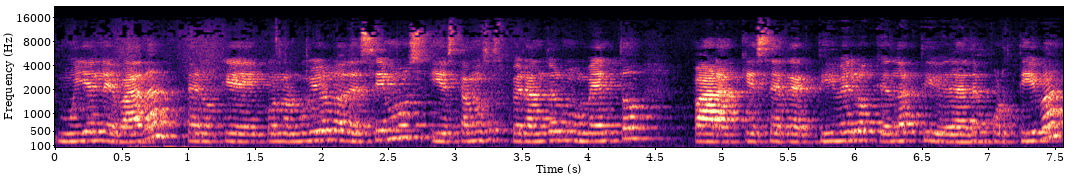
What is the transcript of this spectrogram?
muy elevada, pero que con orgullo lo decimos y estamos esperando el momento para que se reactive lo que es la actividad deportiva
